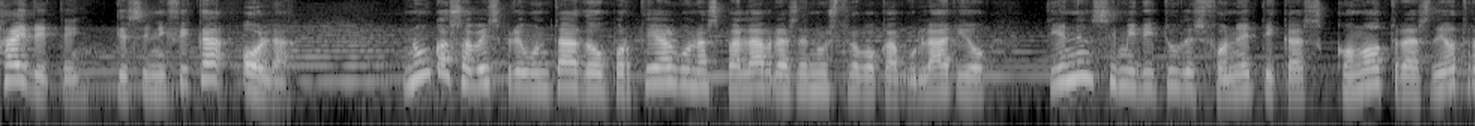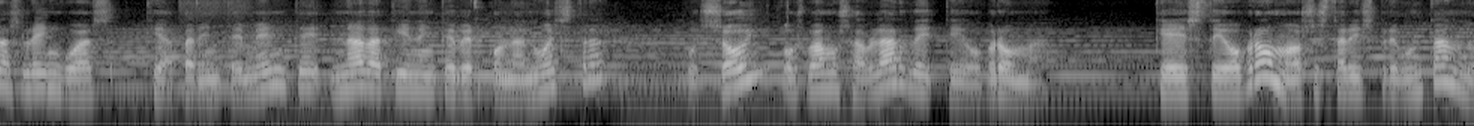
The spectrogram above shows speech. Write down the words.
Jairete, que significa hola. ¿Nunca os habéis preguntado por qué algunas palabras de nuestro vocabulario tienen similitudes fonéticas con otras de otras lenguas que aparentemente nada tienen que ver con la nuestra? Pues hoy os vamos a hablar de teobroma. ¿Qué es teobroma? Os estaréis preguntando.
